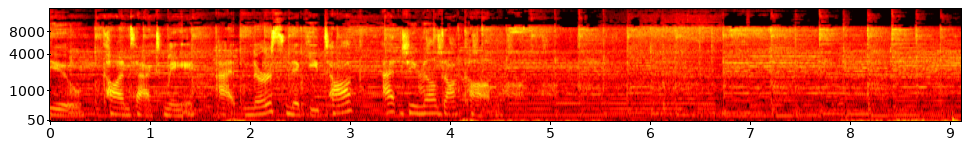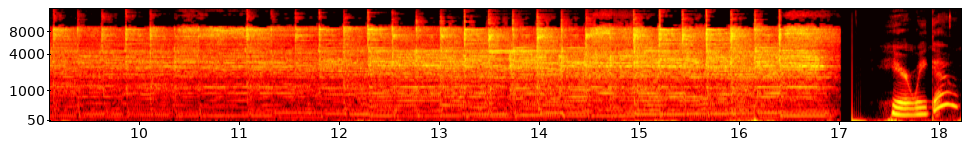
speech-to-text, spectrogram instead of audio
you. Contact me at nursenikkitalk at gmail.com. Here we go.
